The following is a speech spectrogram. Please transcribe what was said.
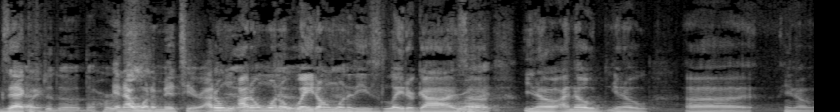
Exactly. after the the Hurts. and I want a mid tier. I don't. Yeah, I don't want to yeah, wait on yeah. one of these later guys. Uh, Right. you know, I know. You know. Uh, you know,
